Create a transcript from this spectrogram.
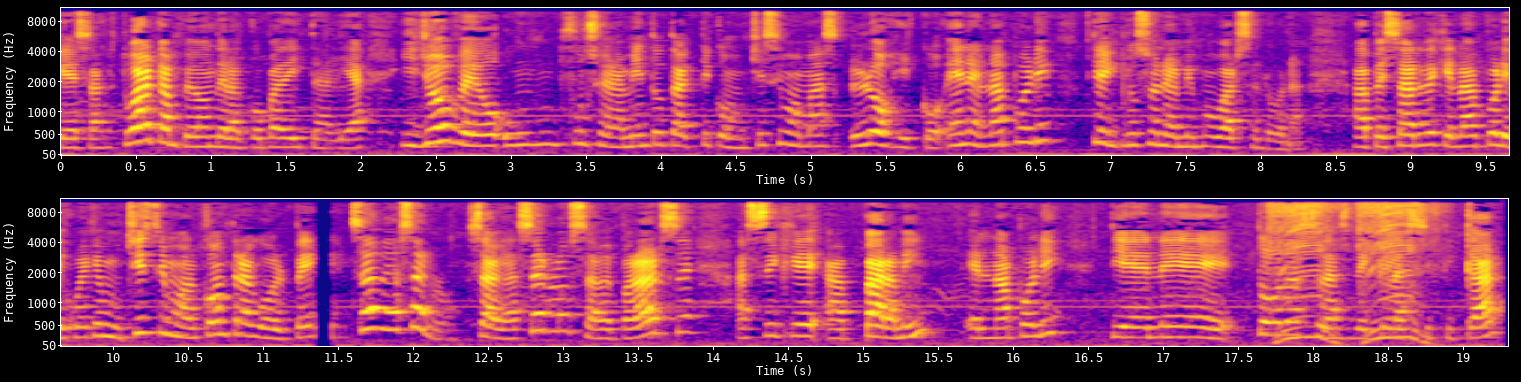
que es actual campeón de la Copa de Italia, y yo veo un funcionamiento táctico muchísimo más lógico en el Napoli que incluso en el mismo Barcelona. A pesar de que Napoli juegue muchísimo al contragolpe, sabe hacerlo, sabe hacerlo, sabe pararse, así que ah, para mí el Napoli tiene todas las de clasificar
